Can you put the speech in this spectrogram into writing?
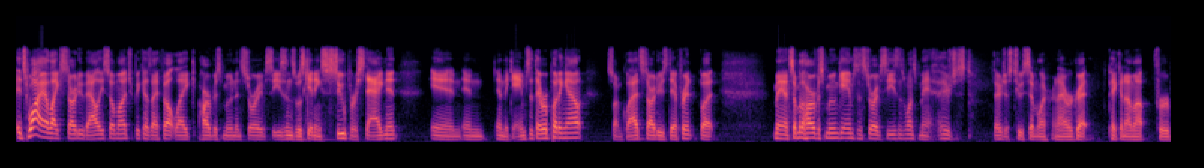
it's why I like Stardew Valley so much because I felt like Harvest Moon and Story of Seasons was getting super stagnant in in in the games that they were putting out. So I'm glad Stardew's different, but man, some of the Harvest Moon games and Story of Seasons ones, man, they're just they're just too similar, and I regret picking them up for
